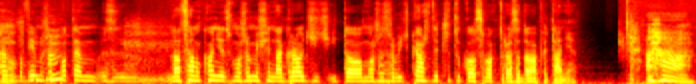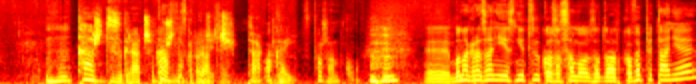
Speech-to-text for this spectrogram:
żetonów. bo wiem, że Mhm. potem na sam koniec możemy się nagrodzić i to może zrobić każdy, czy tylko osoba, która zadała pytanie. Aha, Mhm. każdy z graczy Każdy można z graczy. nagrodzić. Tak. Okej, w porządku. Mhm. Y, Bo nagradzanie jest nie tylko za samo za dodatkowe pytanie,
